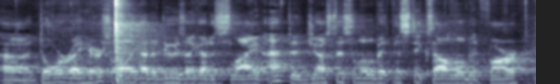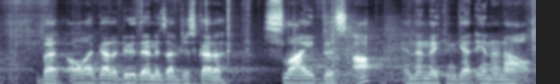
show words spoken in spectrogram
uh, door right here. So all I gotta do is I gotta slide. I have to adjust this a little bit. This sticks out a little bit far. But all I've gotta do then is I've just gotta slide this up and then they can get in and out.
